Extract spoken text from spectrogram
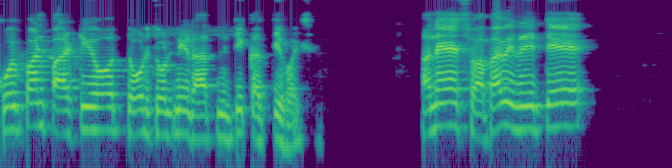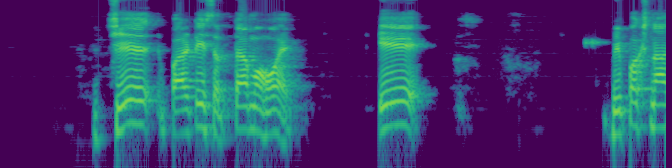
કોઈ પણ પાર્ટીઓ તોડજોડની રાજનીતિ કરતી હોય છે. અને સ્વાભાવિક રીતે જે પાર્ટી સત્તામાં હોય એ વિપક્ષના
